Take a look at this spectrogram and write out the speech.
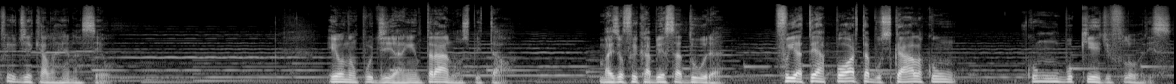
Foi o dia que ela renasceu. Eu não podia entrar no hospital, mas eu fui cabeça dura. Fui até a porta buscá-la com com um buquê de flores.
